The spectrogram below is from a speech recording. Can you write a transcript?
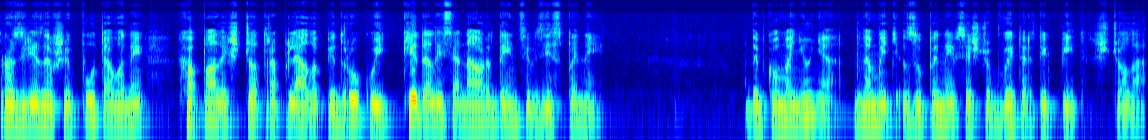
Розрізавши пута, вони хапали, що трапляло під руку, і кидалися на ординців зі спини. Димко Манюня на мить зупинився, щоб витерти піт з чола.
